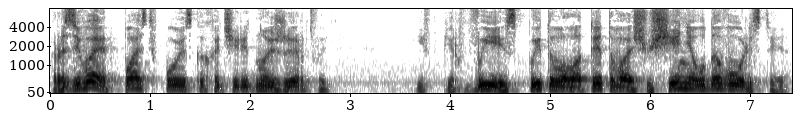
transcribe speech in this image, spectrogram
разевает пасть в поисках очередной жертвы и впервые испытывал от этого ощущения удовольствия.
